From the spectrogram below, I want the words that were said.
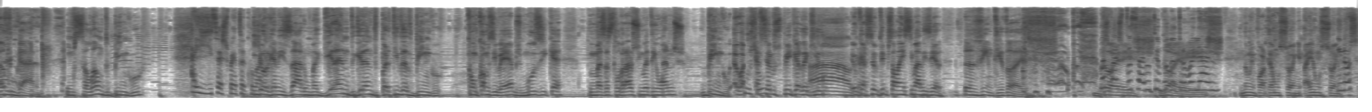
alugar um salão de bingo Ai, isso é espetacular. e organizar uma grande, grande partida de bingo com comes e bebes, música, mas a celebrar os 51 anos, bingo. Agora, quero ser o speaker daquilo. Ah, ok. Eu quero ser o tipo que está lá em cima a dizer 22. Mas vais dois, passar o tempo todo a dois. trabalhar. Não me importa, é um sonho. Pá, é um sonho. E nós,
